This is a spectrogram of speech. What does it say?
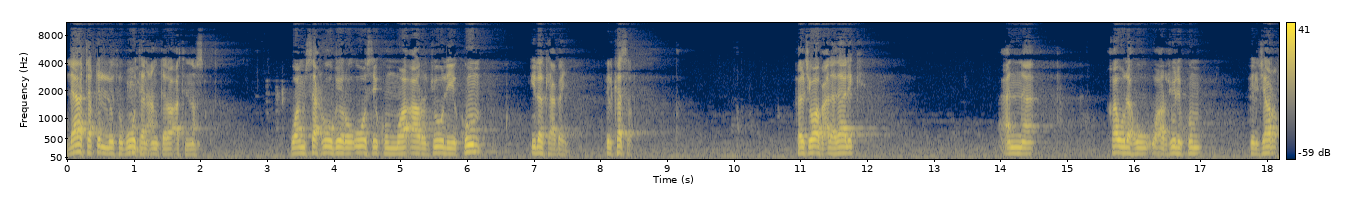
لا تقل ثبوتا عن قراءة النصب. وامسحوا برؤوسكم وأرجلكم إلى الكعبين بالكسر. فالجواب على ذلك أن قوله وأرجلكم بالجر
